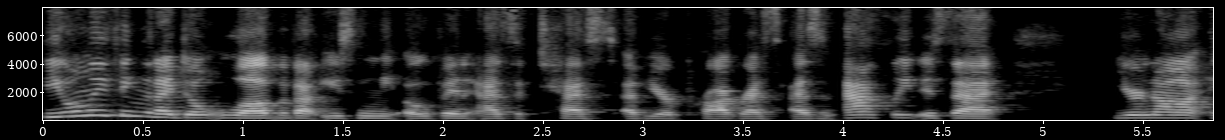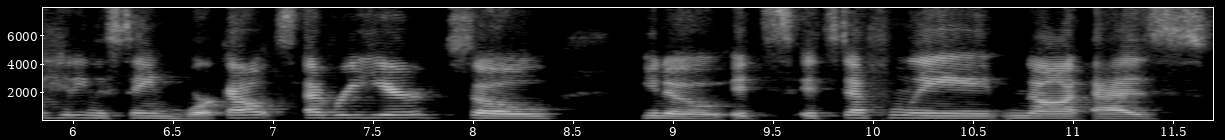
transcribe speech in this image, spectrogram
The only thing that I don't love about using the Open as a test of your progress as an athlete is that you're not hitting the same workouts every year. So, you know, it's it's definitely not as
